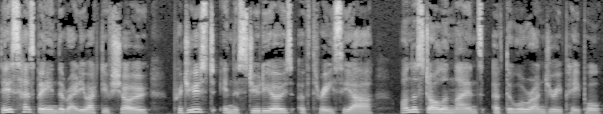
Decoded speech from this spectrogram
This has been the Radioactive Show, produced in the studios of 3CR on the stolen lands of the Wurundjeri people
